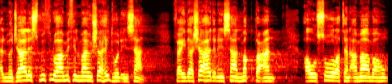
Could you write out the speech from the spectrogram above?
المجالس مثلها مثل ما يشاهده الإنسان. فإذا شاهد الإنسان مقطعا أو صورة أمامه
